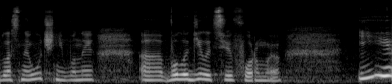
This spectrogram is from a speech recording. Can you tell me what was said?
власне учні вони володіли цією формою. І,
